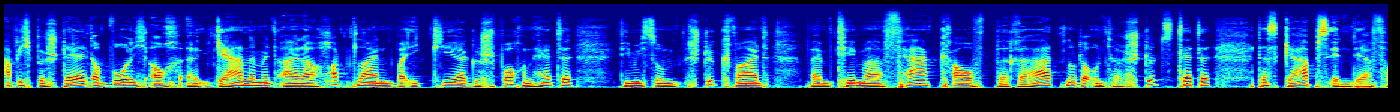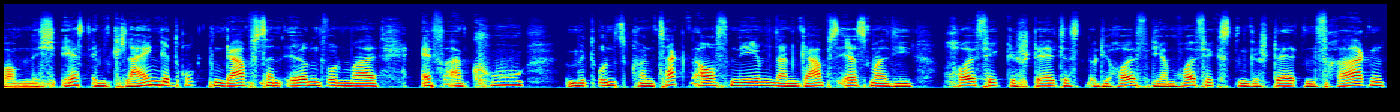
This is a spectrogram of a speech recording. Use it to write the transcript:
habe ich bestellt, obwohl ich auch äh, gerne mit einer Hotline bei IKEA gesprochen hätte, die mich so ein Stück weit beim Thema Verkauf beraten oder unterstützt hätte. Das gab es in der Form nicht. Erst im Kleingedruckten gab es dann irgendwo mal FAQ mit uns Kontakt aufnehmen. Dann gab es erstmal die häufig gestelltesten, die, häufig, die am häufigsten gestellten Fragen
